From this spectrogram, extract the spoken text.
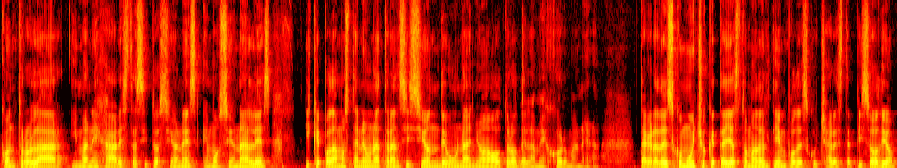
controlar y manejar estas situaciones emocionales y que podamos tener una transición de un año a otro de la mejor manera. Te agradezco mucho que te hayas tomado el tiempo de escuchar este episodio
